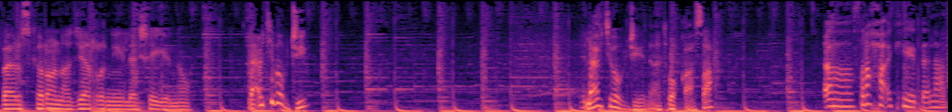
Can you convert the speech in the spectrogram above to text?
فيروس كورونا جرني إلى شيء إنه لعبتي ببجي. لعبتي ببجي أتوقع صح؟ آه صراحة أكيد ألعب.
